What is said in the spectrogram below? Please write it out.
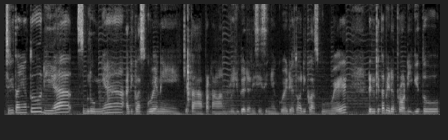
Ceritanya tuh dia sebelumnya adik kelas gue nih. Kita perkenalan dulu juga dari sisinya gue. Dia tuh adik kelas gue dan kita beda prodi gitu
